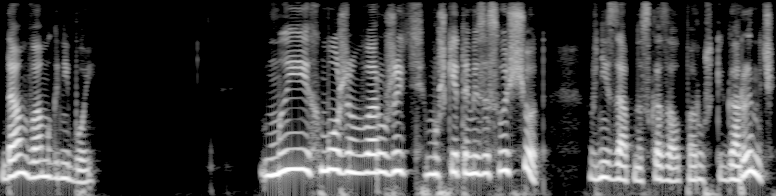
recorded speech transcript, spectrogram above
дам вам огнебой. Мы их можем вооружить мушкетами за свой счет, внезапно сказал по-русски Горыныч,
